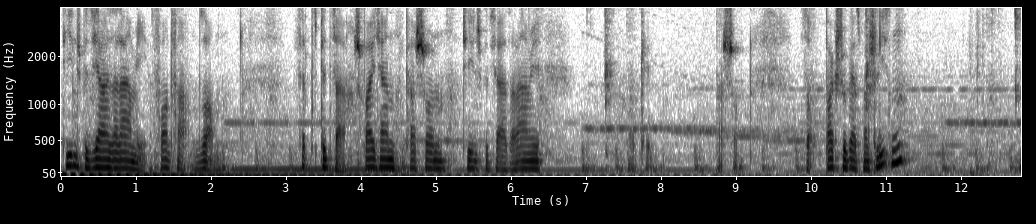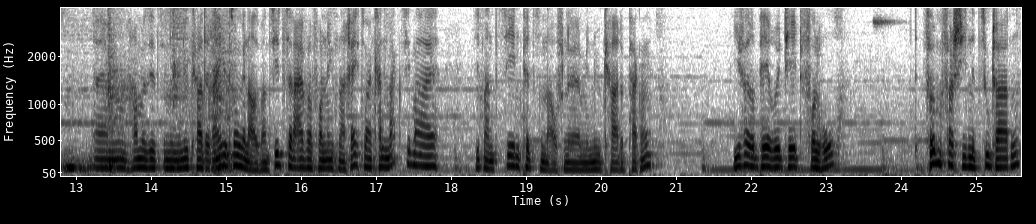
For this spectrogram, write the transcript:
Teen Spezial Salami. Fortfahren. So. Fetz Pizza. Speichern. Passt schon. Teen Spezial Salami. Okay. Passt schon. So. Backstube erstmal schließen. Ähm, haben wir sie jetzt in die Menükarte reingezogen. Genau. Man zieht es dann einfach von links nach rechts. Man kann maximal, sieht man, 10 Pizzen auf eine Menükarte packen. Liefere Priorität voll hoch fünf verschiedene Zutaten.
